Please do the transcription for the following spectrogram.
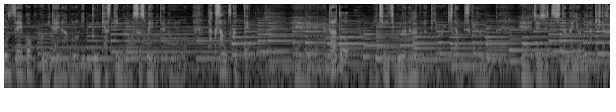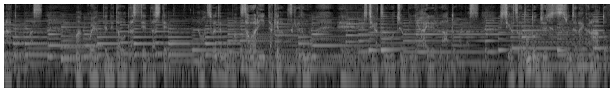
音声広告みたいなもの1分キャスティングのおすすめみたいなものをたくさん作って、えー、やたらと1日分が長くなってきたんですけれども、えー、充実した内容になってきたかなと思います。まあ、こうやってネタを出して出して、まあ、それでもまあ触りだけなんですけれども、えー、7月の準備に入れるなと思います。7月はどんどん充実するんじゃないかなと思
